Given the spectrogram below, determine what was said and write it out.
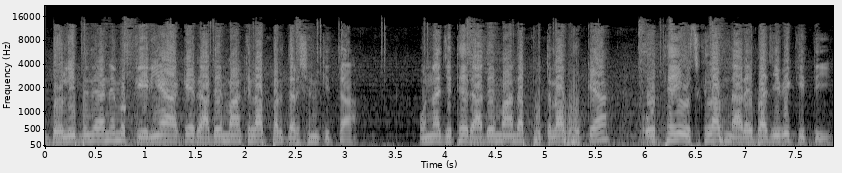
ਡੋਲੀ ਬਿੰਦਰਾ ਨੇ ਮੁਕੇਰੀਆਂ ਆ ਕੇ ਰਾਧੇ ਮਾਂ ਖਿਲਾਫ ਪ੍ਰਦਰਸ਼ਨ ਕੀਤਾ। ਉਹਨਾਂ ਜਿੱਥੇ ਰਾਧੇ ਮਾਂ ਦਾ ਪੁਤਲਾ ਫੂਕਿਆ, ਉੱਥੇ ਹੀ ਉਸ ਖਿਲਾਫ ਨਾਅਰੇਬਾਜ਼ੀ ਵੀ ਕੀਤੀ।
